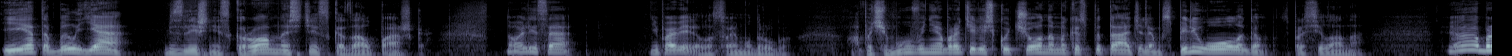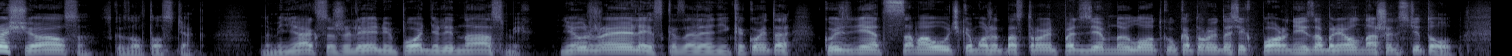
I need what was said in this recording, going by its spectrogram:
И это был я, без лишней скромности сказал Пашка. Но Алиса не поверила своему другу. — А почему вы не обратились к ученым и к испытателям, к спелеологам? — спросила она. — Я обращался, — сказал толстяк. — Но меня, к сожалению, подняли на смех. Неужели, — сказали они, — какой-то кузнец-самоучка может построить подземную лодку, которую до сих пор не изобрел наш институт? —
